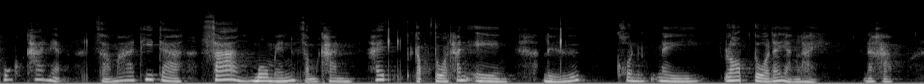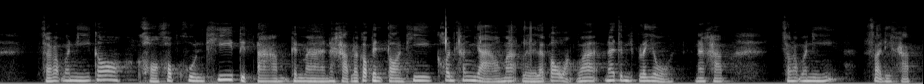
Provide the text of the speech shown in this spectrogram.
พวกท่านเนี่ยสามารถที่จะสร้างโมเมนต์สำคัญให้กับตัวท่านเอง หรือคนในรอบตัวได้อย่างไรนะครับสำหรับวันนี้ก็ขอขอบคุณที่ติดตามกันมานะครับ แล้วก็เป็นตอนที่ค่อนข้างยาวมากเลย แล้วก็หวังว่าน่าจะมีประโยชน์นะครับสำหรับวันนี้ สวัสดีครับ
